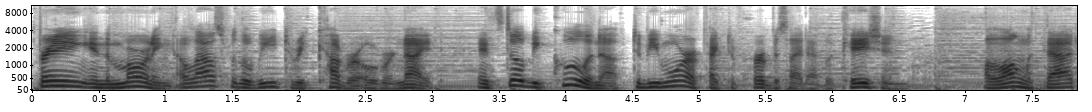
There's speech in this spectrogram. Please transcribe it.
Spraying in the morning allows for the weed to recover overnight and still be cool enough to be more effective herbicide application. Along with that,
